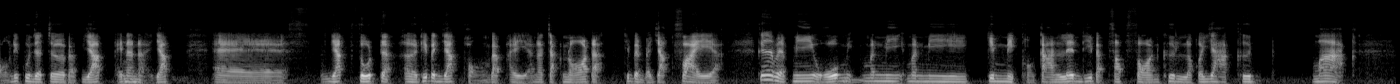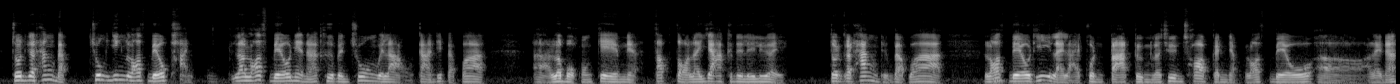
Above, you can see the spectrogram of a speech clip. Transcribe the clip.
2ที่คุณจะเจอแบบยักษ์ไอ้นั่นอะยักษ์เอยักษ์ซุดอะเออที่เป็นยักษ์ของแบบไออาณาจักรนอตอะที่เป็นแบบยักษ์ไฟอะก็จะแบบมีโอ้โหมันมีมันมีกิมมิคของการเล่นที่แบบซับซ้อนขึ้นแล้วก็ยากขึ้นมาก จนกระทั่งแบบช่วงยิ่ง Lost Belt ผ่านแล้ว Lost Belt เนี่ยนะคือเป็นช่วงเวลาของการที่แบบว่าระบบของเกมเนี่ยซับซ้อนและยากขึ้นเรื่อยๆ จนกระทั่งถึงแบบว่า Lost Belt ที่หลายๆ คนตราตรึงและชื่นชอบกันอย่าง Lost Belt เอ่ออะไรนะ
